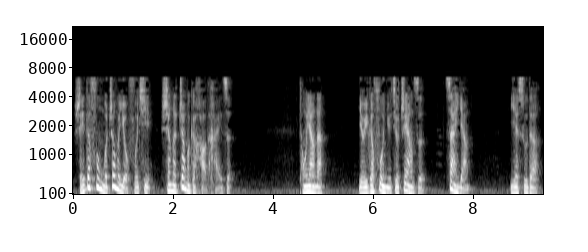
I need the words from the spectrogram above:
谁的父母这么有福气，生了这么个好的孩子？同样呢，有一个妇女就这样子赞扬耶稣的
